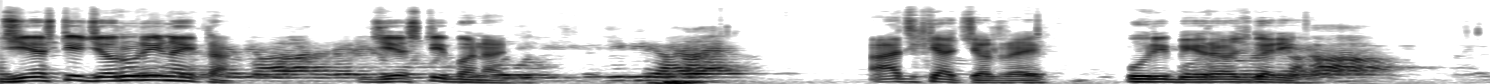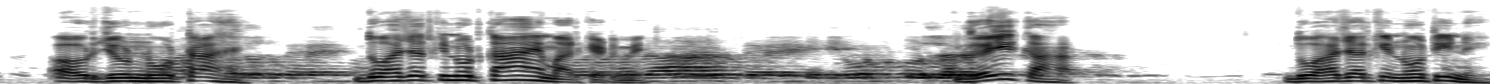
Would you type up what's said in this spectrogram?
जीएसटी ज़रूरी नहीं था। जीएसटी बना दी। आज क्या चल रहा है? पूरी बेरोजगारी है। और जो नोटा है 2000 की नोट कहाँ है मार्केट में? गई कहाँ? 2000 की नोट ही नहीं।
